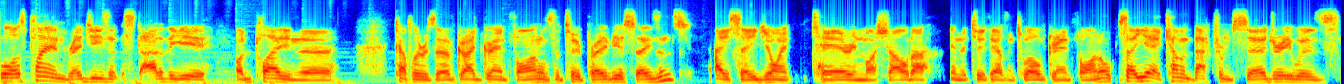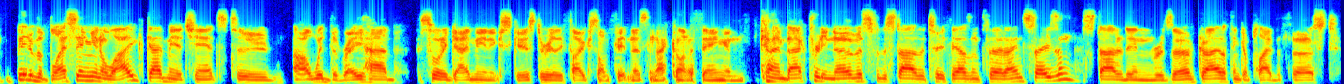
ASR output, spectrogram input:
Well, I was playing Reggie's at the start of the year. I'd played in the couple of reserve grade grand finals the two previous seasons. AC joint tear in my shoulder in the 2012 grand final. So yeah, coming back from surgery was a bit of a blessing in a way. Gave me a chance to, uh, with the rehab, sort of gave me an excuse to really focus on fitness and that kind of thing. And came back pretty nervous for the start of the 2013 season. Started in reserve grade. I think I played the first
